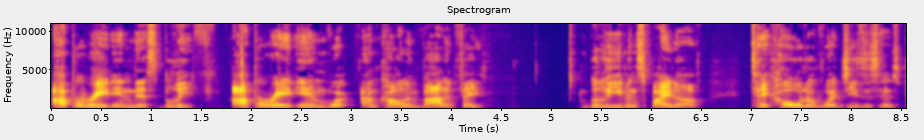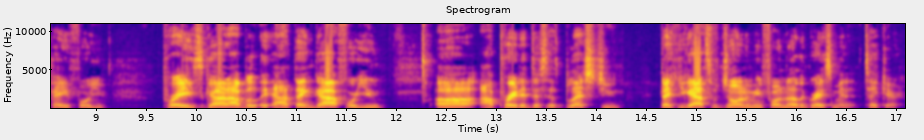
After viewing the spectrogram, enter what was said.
operate in this belief, operate in what I'm calling violent faith. Believe in spite of, take hold of what Jesus has paid for you. Praise God. I believe, I thank God for you. Uh, I pray that this has blessed you. Thank you guys for joining me for another Grace Minute. Take care.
